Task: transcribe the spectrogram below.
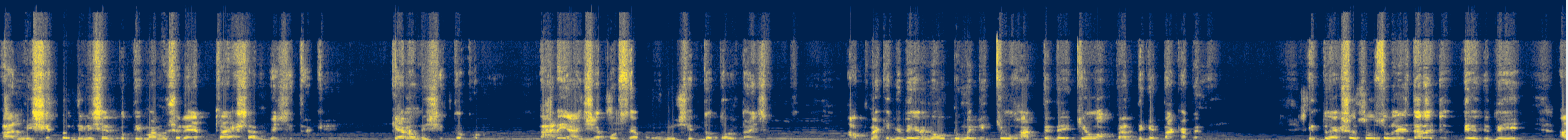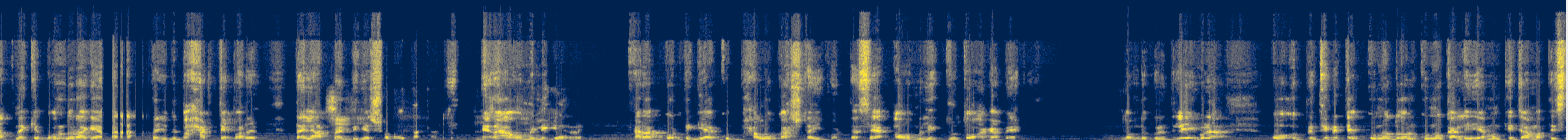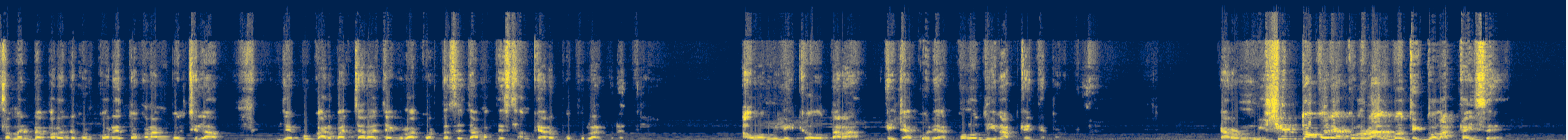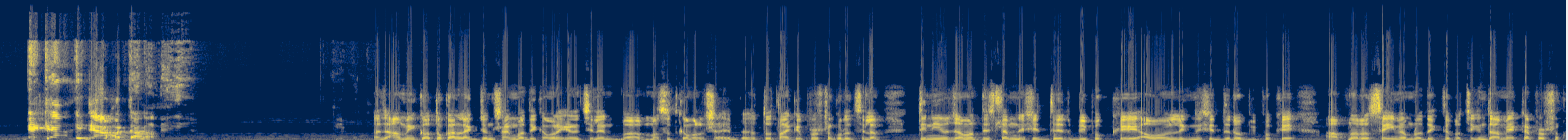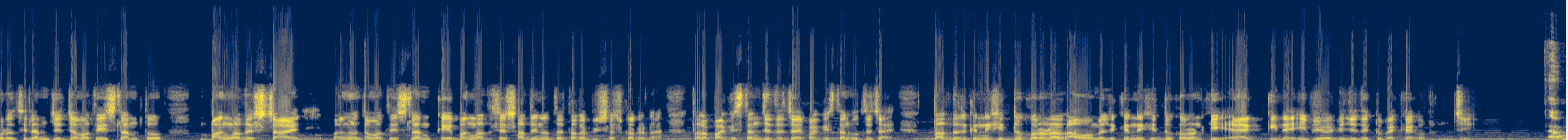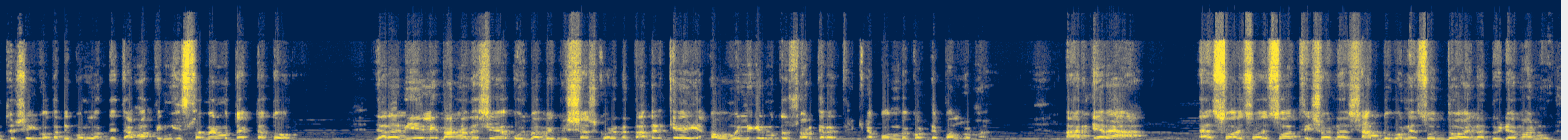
আর নিষিদ্ধ জিনিসের প্রতি মানুষের অ্যাট্রাকশন বেশি থাকে। কেন নিষিদ্ধ করব? তারই আইসা পড়ছে নিষিদ্ধ দলটা আইসা। আপনাকে যদি এমনি অটোমেটিক কেউ হাঁটতে দেয় কেউ আপনার দিকে তাকাবে না কিন্তু একশো চৌচল্লিশ দ্বারা যদি যদি আপনাকে বন্ধ রাখে আপনি যদি হাঁটতে পারেন তাহলে আপনার। দিকে সবাই তাকাবে। এরা আওয়ামী লীগের খারাপ করতে গিয়ে খুব ভালো কাজটাই করতেছে আওয়ামী লীগ দ্রুত আগাবে বন্ধ করে দিলে। এইগুলা ও পৃথিবীতে কোন দল কোন কালে এমনকি জামাত ইসলামের ব্যাপারে যখন করে তখন আমি বলছিলাম যে বুকার বাচ্চারা যেগুলা করতেছে জামাত ইসলামকে আরও পপুলার করে দিল। আওয়ামী লীগকেও তারা এটা করিয়া কোনোদিন আটকাইতে পারবে কারণ নিষিদ্ধ করিয়া কোন রাজনৈতিক দল আটকাইছে, এটা এটা আমার জানা নাই। আচ্ছা আমি গতকাল একজন সাংবাদিক আমার এখানে ছিলেন, বা মাসুদ কামাল সাহেব, তো তাকে প্রশ্ন করেছিলাম, তিনিও জামাত ইসলাম নিষিদ্ধের বিপক্ষে, আওয়ামী লীগ নিষিদ্ধেরও বিপক্ষে, আপনারও সেইম আমরা দেখতে পাচ্ছি। কিন্তু আমি একটা প্রশ্ন করেছিলাম যে, জামাতে ইসলাম তো বাংলাদেশ চায়নি। বাংলা, জামাতে ইসলামকে বাংলাদেশের স্বাধীনতায় তারা বিশ্বাস করে না। তারা পাকিস্তান যেতে চায়, পাকিস্তান হতে চায়। তাদেরকে নিষিদ্ধকরণ আর আওয়ামী লীগের নিষিদ্ধকরণ কি এক কি না? এই বিষয়টি যদি একটু ব্যাখ্যা করেন। জি। আমি তো সেই কথাটি বললাম যে জামাত ইসলামের মতো একটা দল, যারা রিয়েলি বাংলাদেশে ওইভাবে বিশ্বাস করে না, তাদেরকে এই আওয়ামী লীগের মতো সরকারের থেকে বন্ধ করতে পারল না। আর এরা ছয় ছয় ছত্রিশ হয় না, সাত দুগুণে চোদ্দ হয় না দুইটা মানুষ।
